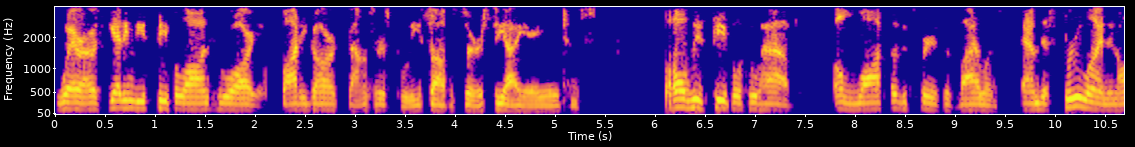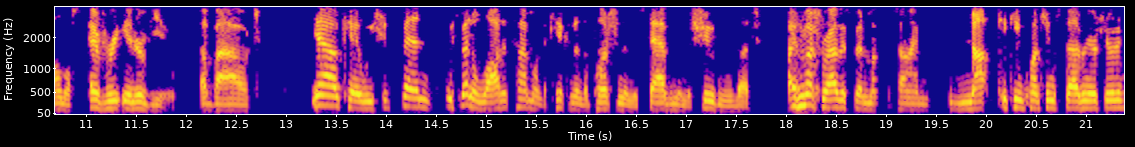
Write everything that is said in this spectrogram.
where I was getting these people on who are you know, bodyguards, bouncers, police officers, CIA agents, all these people who have a lot of experience with violence, and this through line in almost every interview about, yeah, okay, we should spend we spend a lot of time on the kicking and the punching and the stabbing and the shooting, but I'd much rather spend my time not kicking, punching, stabbing, or shooting.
